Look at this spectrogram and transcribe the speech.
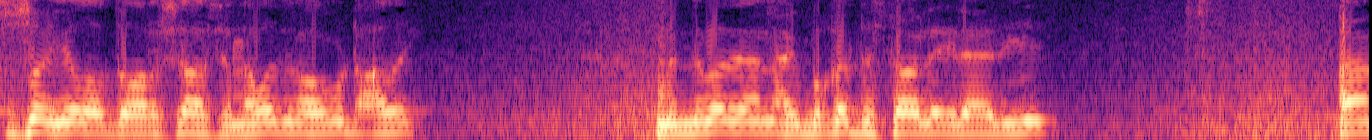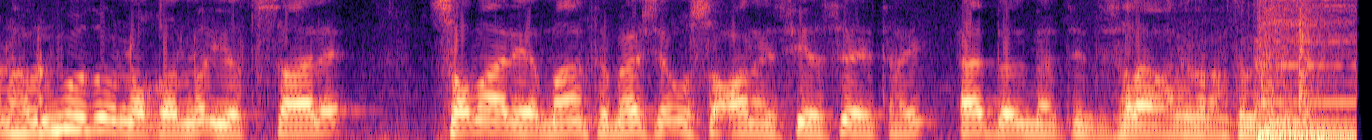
tuso iyadoo doorashadaasi nabad inoogu dhacday. Midnimadan ay muqadasta oo la ilaaliyey. Aan hormuud u noqonno iyo tusaale soomaaliya maanta meeshay u soconaysiya siday tahay. Aad baad u mahadsantihi salamu calaykum waraxmatullahi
